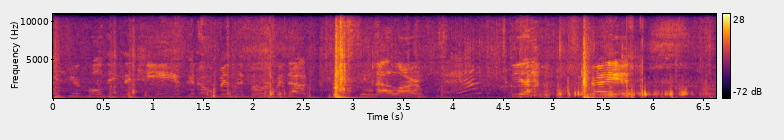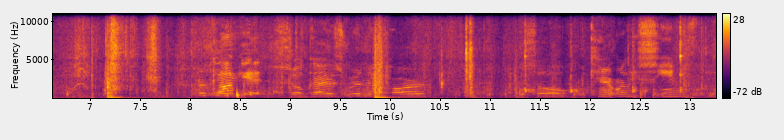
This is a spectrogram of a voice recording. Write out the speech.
if you're holding the key, you could open without pressing the alarm. Yeah, try it. Lock it. So, guys, we're in the car, so can't really see anything.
